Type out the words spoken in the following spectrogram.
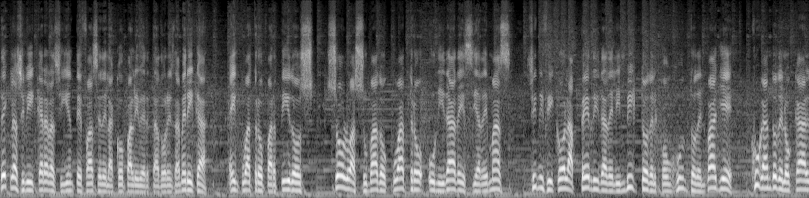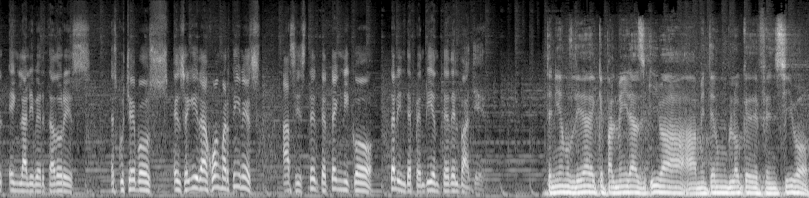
de clasificar a la siguiente fase de la Copa Libertadores de América. En cuatro partidos solo ha sumado cuatro unidades y además significó la pérdida del invicto del conjunto del Valle jugando de local en la Libertadores. Escuchemos enseguida a Juan Martínez, asistente técnico del Independiente del Valle. Teníamos la idea de que Palmeiras iba a meter un bloque defensivo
